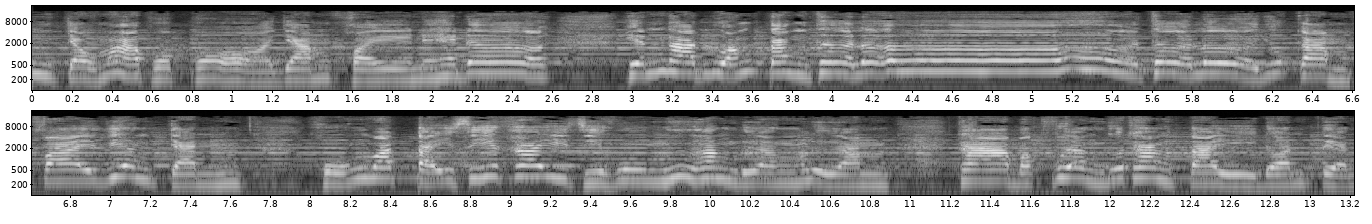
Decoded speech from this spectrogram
ญ เจ้ามาพบพ่อยามไข่ในเด้อเห็นถาดหลวงตั้งเธอเลยเธอเลยอยู่กำไฟเวียงจันโขงวัดไตสีไข่สีหุงเฮืองเหลืองเหลื่อมทาบักเฟืองอยู่ทางไตดอนแตง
